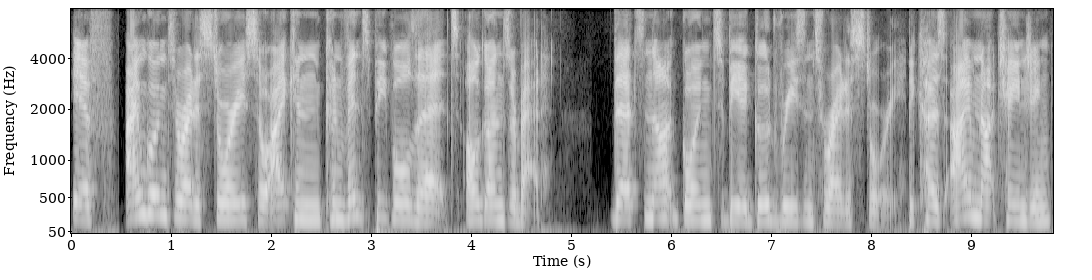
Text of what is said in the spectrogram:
If I'm going to write a story so I can convince people that all guns are bad, that's not going to be a good reason to write a story because I'm not changing.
